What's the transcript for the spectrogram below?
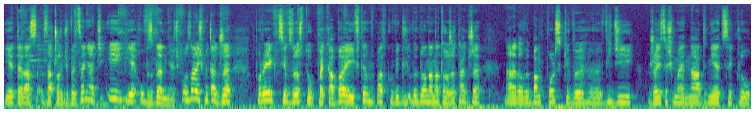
je teraz zacząć wyceniać i je uwzględniać. Poznaliśmy także projekcję wzrostu PKB i w tym wypadku wygląda na to, że także Narodowy Bank Polski widzi, że jesteśmy na dnie cyklu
